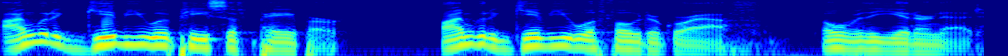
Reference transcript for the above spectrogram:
i'm going to give you a piece of paper i'm going to give you a photograph over the internet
